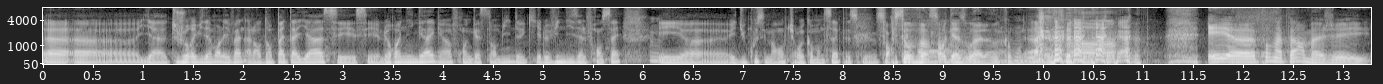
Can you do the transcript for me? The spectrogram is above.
Euh, euh, Il y a toujours évidemment les vannes. Alors dans Pattaya, c'est c'est le running gag, hein, Franck Gastambide qui est le Vin Diesel français. Mm. Et, euh, et du coup, c'est marrant que tu recommandes ça parce que Plutôt. Vincent Gasoil, hein, comme on dit. Ah. Et euh, pour ma part, bah, j'ai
